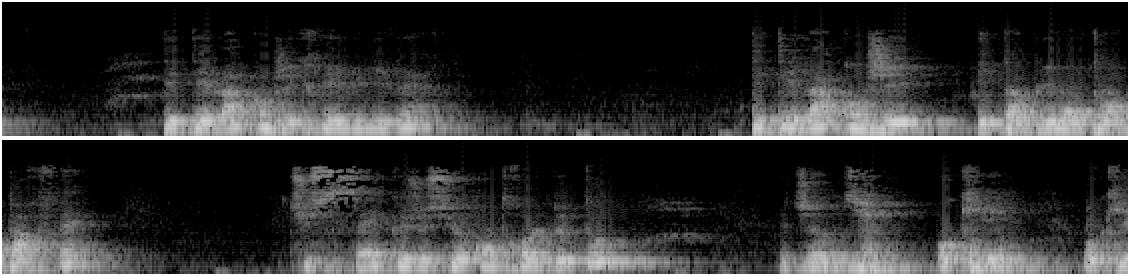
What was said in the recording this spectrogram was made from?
T'étais là quand j'ai créé l'univers? T'étais là quand j'ai établi mon plan parfait? Tu sais que je suis au contrôle de tout? Et Job dit, ok, ok,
